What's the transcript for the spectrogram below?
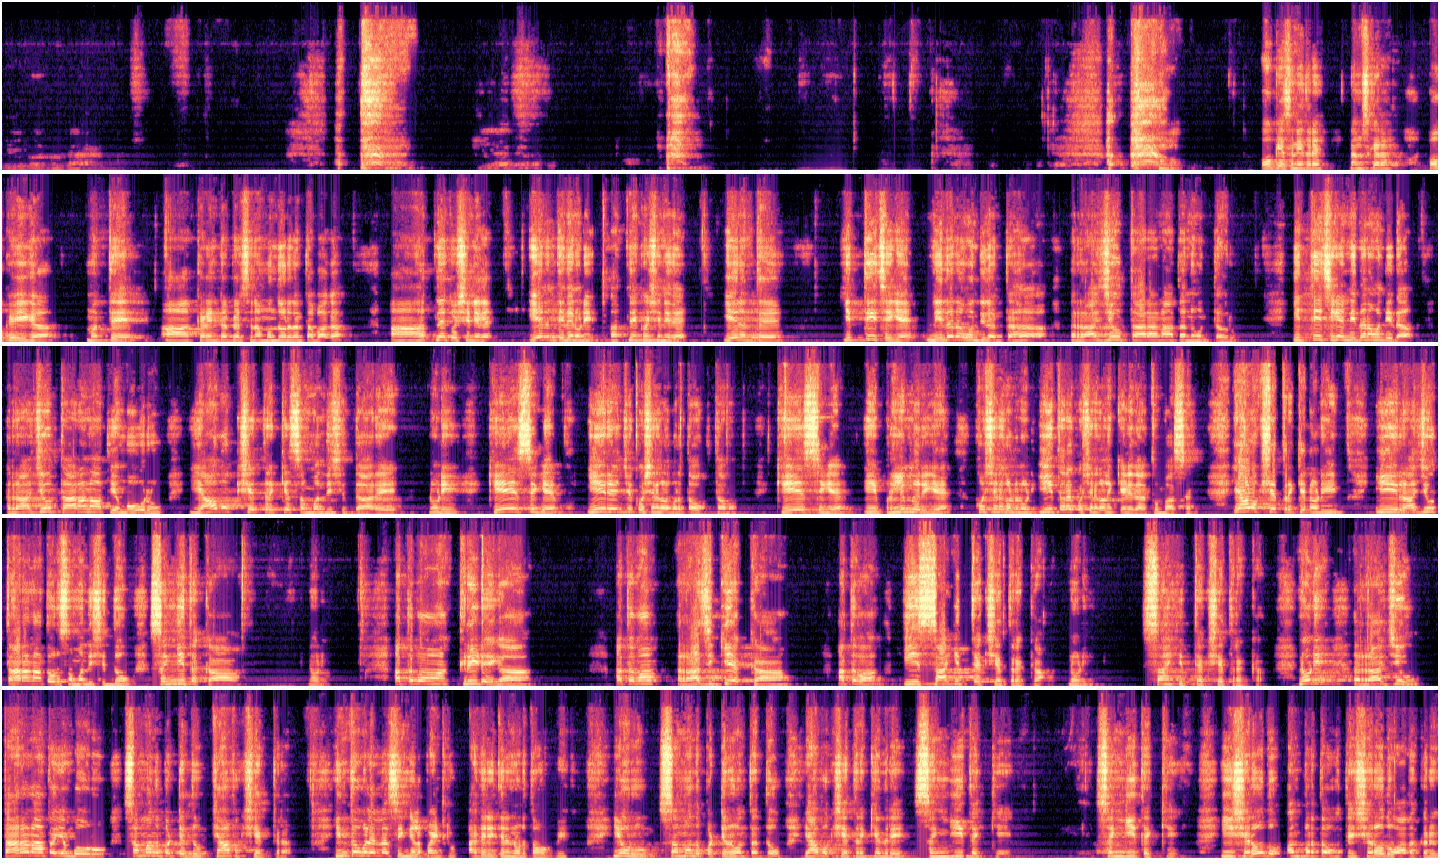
Okay ಸ್ನೇಹಿತರೆ, ನಮಸ್ಕಾರ. Okay ಈಗ ಮತ್ತೆ, ಆ ಕರೆಂಟ್ ಅಫೇರ್ಸ್ನ ಮುಂದುವರೆದಂತ ಭಾಗ. ಹತ್ತನೇ ಕ್ವಶನ್ ಇದೆ. ಏನಂತಿದೆ ನೋಡಿ ಹತ್ತನೇ ಕ್ವಶನ್ ಇದೆ. ಏನಂತೆ? ಇತ್ತೀಚೆಗೆ ನಿಧನ ಹೊಂದಿದಂತಹ ರಾಜೀವ್ ತಾರಾನಾಥ್ ಅನ್ನುವಂಥವ್ರು. ಇತ್ತೀಚೆಗೆ ನಿಧನ ಹೊಂದಿದ ರಾಜೀವ್ ತಾರಾನಾಥ್ ಎಂಬುವರು ಯಾವ ಕ್ಷೇತ್ರಕ್ಕೆ ಸಂಬಂಧಿಸಿದ್ದಾರೆ? ನೋಡಿ ಕೆ ಗೆ ಈ ರೇಂಜ್ ಕ್ವಶನ್ಗಳು ಬರ್ತಾ ಹೋಗ್ತಾವ ಕೆ ಗೆ ಈ ಪ್ರಿಲಿಮಿನರಿಗೆ ಕ್ವಶನ್ಗಳು ನೋಡಿ, ಈ ತರ ಕ್ವಶನ್ಗಳನ್ನ ಕೇಳಿದ್ದಾರೆ ತುಂಬಾ ಸರಿ. ಯಾವ ಕ್ಷೇತ್ರಕ್ಕೆ ನೋಡಿ, ಈ ರಾಜೀವ್ ತಾರಾನಾಥ್ ಅವರು ಸಂಬಂಧಿಸಿದ್ದು ಸಂಗೀತಕ್ಕ? ನೋಡಿ, ಅಥವಾ ಕ್ರೀಡೆಗ? ಅಥವಾ ರಾಜಕೀಯಕ್ಕ? ಅಥವಾ ಈ ಸಾಹಿತ್ಯ ಕ್ಷೇತ್ರಕ್ಕ? ನೋಡಿ, ಸಾಹಿತ್ಯ ಕ್ಷೇತ್ರಕ್ಕ. ನೋಡಿ, ರಾಜೀವ್ ತಾರಾನಾಥ ಎಂಬವರು ಸಂಬಂಧಪಟ್ಟದ್ದು ಯಾವ ಕ್ಷೇತ್ರ? ಇಂಥವುಗಳೆಲ್ಲ ಸಿಂಗಲ್ ಪಾಯಿಂಟ್ ಅದೇ ರೀತಿಯಲ್ಲಿ ನೋಡ್ತಾ ಹೋಗ್ಬೇಕು. ಇವರು ಸಂಬಂಧಪಟ್ಟಿರುವಂತದ್ದು ಯಾವ ಕ್ಷೇತ್ರಕ್ಕೆ ಅಂದ್ರೆ ಸಂಗೀತಕ್ಕೆ. ಸಂಗೀತಕ್ಕೆ. ಈ ಶರೋದು ಅಂತ ಬರ್ತಾ ಹೋಗುತ್ತೆ. ಶರೋದು ವಾದಕರು.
